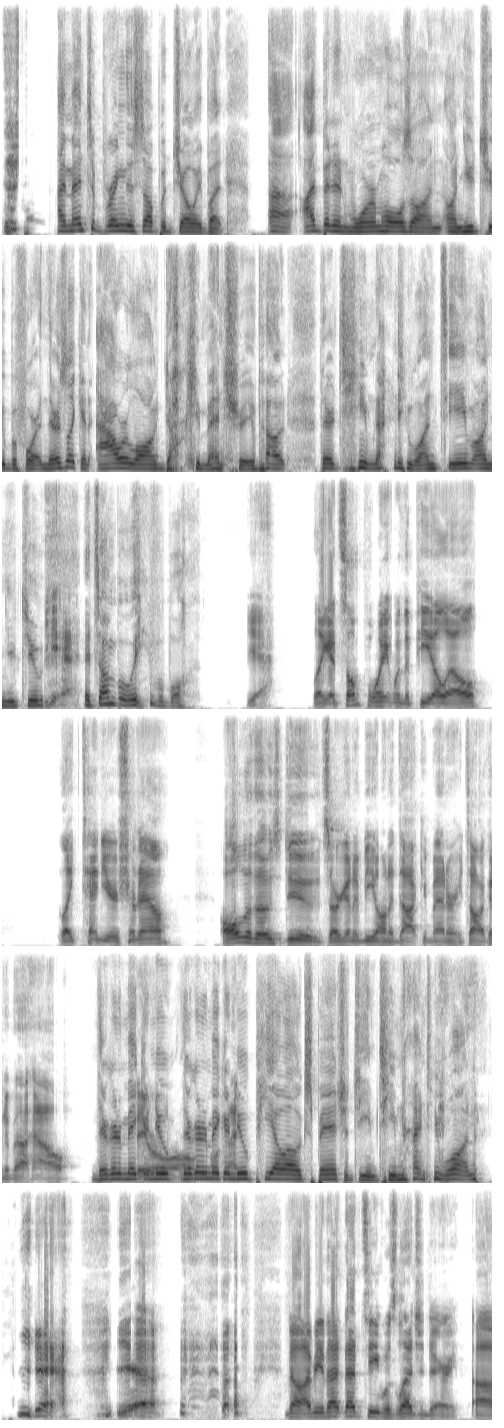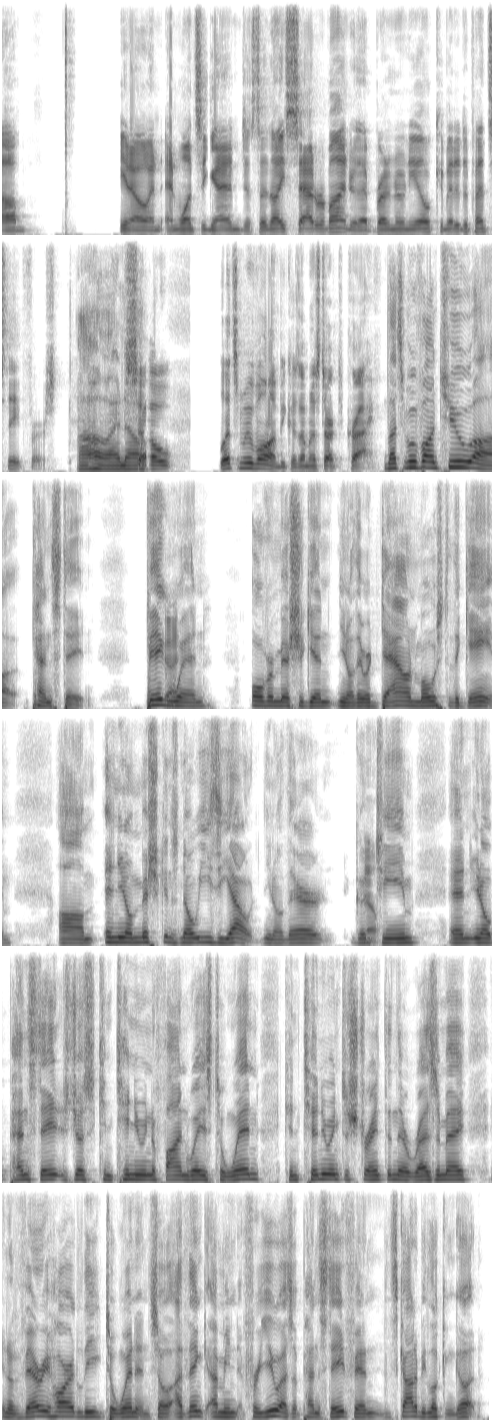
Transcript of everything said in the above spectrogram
I meant to bring this up with Joey, but uh, I've been in wormholes on on YouTube before, and there's like an hour long documentary about their Team 91 team on YouTube. yeah, It's unbelievable. yeah. Like at some point when the PLL, like ten years from now, all of those dudes are going to be on a documentary talking about how They're gonna make They a new. They're gonna make a that. new PLL expansion team, Team 91. yeah, yeah. no, I mean that that team was legendary. Um, you know, and and once again, just a nice sad reminder that Brendan O'Neill committed to Penn State first. oh, I know. So let's move on because I'm going to start to cry. Let's move on to uh, Penn State. Big Okay. win over Michigan. You know, they were down most of the game. Um, and, you know, Michigan's no easy out. You know, they're a good No. team. And, you know, Penn State is just continuing to find ways to win, continuing to strengthen their resume in a very hard league to win in. So I think, I mean, for you as a Penn State fan, it's got to be looking good.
